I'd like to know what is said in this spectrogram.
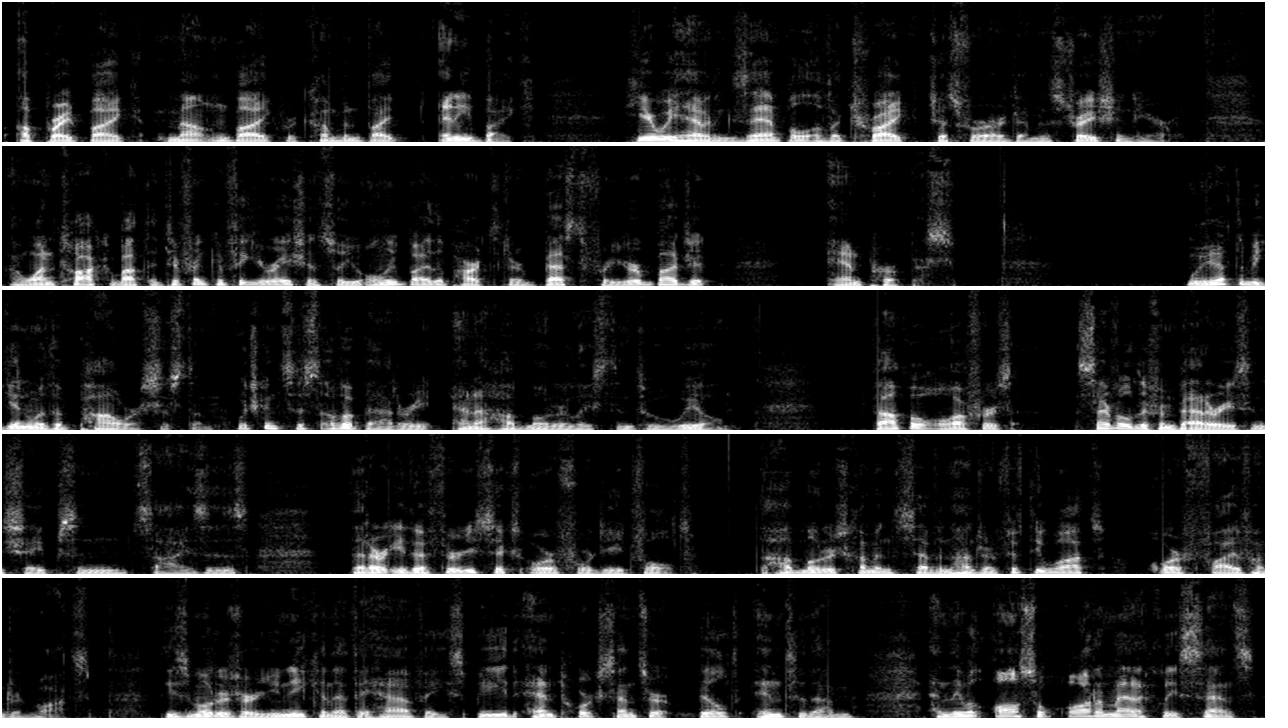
upright bike, mountain bike, recumbent bike, any bike. Here we have an example of a trike just for our demonstration here. I want to talk about the different configurations so you only buy the parts that are best for your budget and purpose. We have to begin with a power system, which consists of a battery and a hub motor laced into a wheel. Falco offers several different batteries in shapes and sizes that are either 36 or 48 volt. The hub motors come in 750 watts or 500 watts. These motors are unique in that they have a speed and torque sensor built into them, and they will also automatically sense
